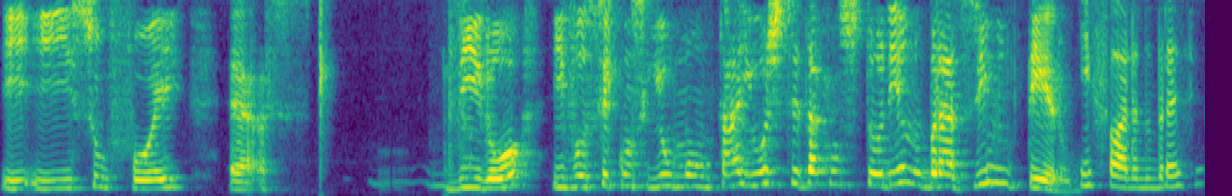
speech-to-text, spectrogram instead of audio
E, e isso foi é, virou e você conseguiu montar e hoje você dá consultoria no Brasil inteiro. E fora do Brasil.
